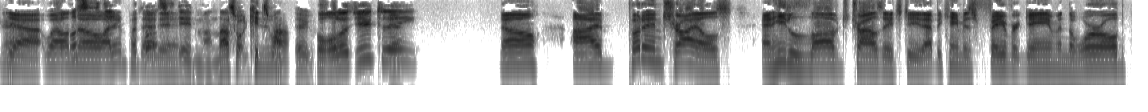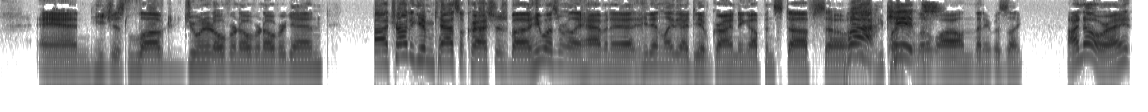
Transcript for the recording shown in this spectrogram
Yeah. well, Of no, I didn't put that in. did, man. That's what kids want to do. Call of Duty. No, I put in Trials, and he loved Trials HD. That became his favorite game in the world, and he just loved doing it over and over and over again. I tried to give him Castle Crashers, but he wasn't really having it. He didn't like the idea of grinding up and stuff, so Ah, he played it for a little while, and then he was like, "I know, right?"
